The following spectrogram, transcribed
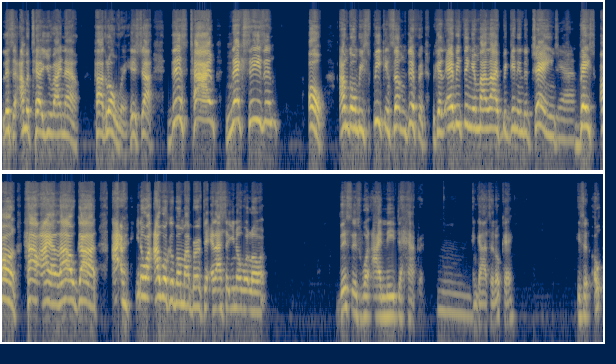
listen. I'm gonna tell you right now. How glory, his shot. This time next season, oh, I'm gonna be speaking something different because everything in my life beginning to change Yeah. based on how I allow God. I you know what? I woke up on my birthday and I said, you know what, Lord, this is what I need to happen. Mm. And God said, okay. He said, Oh,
